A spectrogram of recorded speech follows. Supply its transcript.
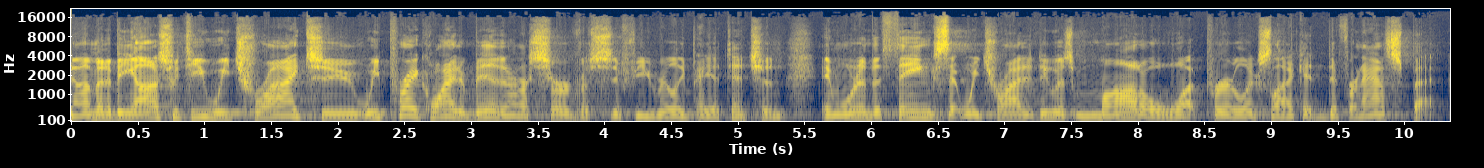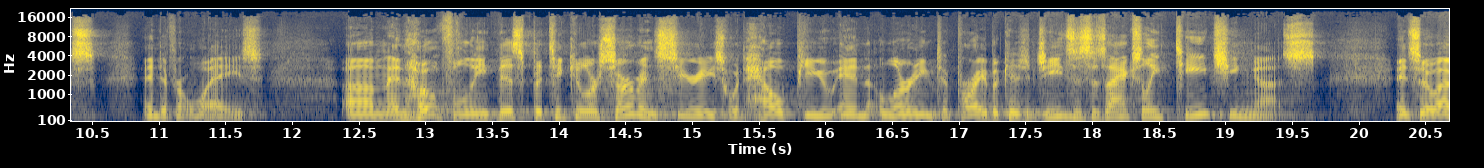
Now, I'm going to be honest with you. We try to, we pray quite a bit in our service if you really pay attention. And one of the things that we try to do is model what prayer looks like at different aspects and different ways. Um, and hopefully, this particular sermon series would help you in learning to pray because Jesus is actually teaching us and so I,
